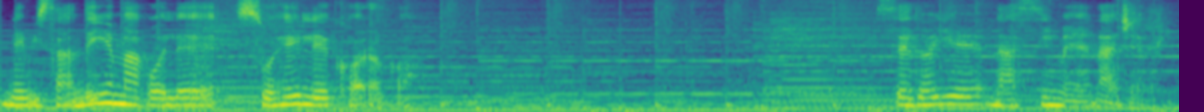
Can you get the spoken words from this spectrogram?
نویسنده مقاله سهیل کاراگاه. صدای نسیم نجفی.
